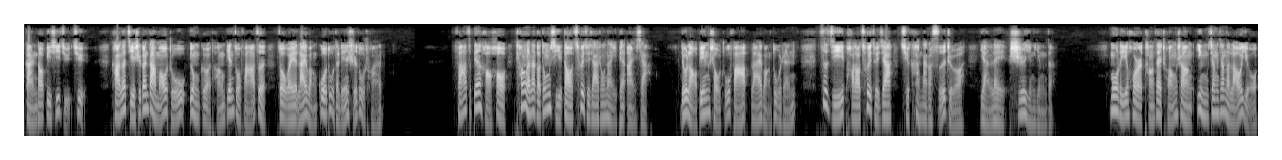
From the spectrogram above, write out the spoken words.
赶到碧溪举去。砍了几十根大毛竹，用葛藤编做筏子，作为来往过渡的临时渡船。筏子编好后，撑了那个东西到翠翠家中那一边岸下，留老兵守竹筏来往渡人，自己跑到翠翠家去看那个死者，眼泪湿盈盈的。摸了一会儿躺在床上硬僵僵的老友，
